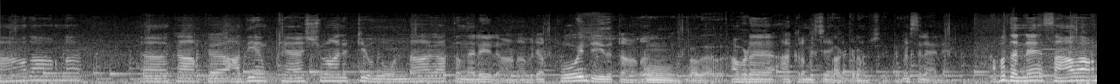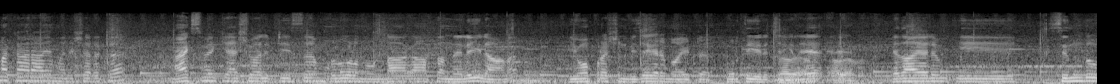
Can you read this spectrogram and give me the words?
സാധാരണ ക്കാർക്ക് കാർക്ക് അധികം കാഷ്വാലിറ്റി ഒന്നും ഉണ്ടാകാത്ത നിലയിലാണ് അവർ അപ്പോയിന്റ് ചെയ്തിട്ടാണ് അവിടെ ആക്രമിച്ചേക്കുന്നത്. മനസ്സിലായില്ലേ? അപ്പൊ തന്നെ സാധാരണക്കാരായ മനുഷ്യർക്ക് മാക്സിമം കാഷ്വാലിറ്റീസ് മുറിവുകളൊന്നും ഉണ്ടാകാത്ത നിലയിലാണ് ഈ ഓപ്പറേഷൻ വിജയകരമായിട്ട് പൂർത്തീകരിച്ചത്. ഏതായാലും ഈ സിന്ധു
